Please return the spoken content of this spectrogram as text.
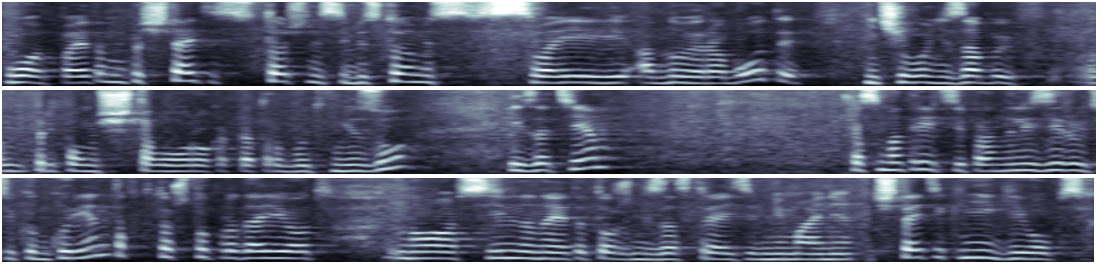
Вот, поэтому посчитайте точно себестоимость своей одной работы, ничего не забыв э, при помощи того урока, который будет внизу. И затем посмотрите, проанализируйте конкурентов, кто что продает, но сильно на это тоже не заостряйте внимание. Читайте книги о, псих...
